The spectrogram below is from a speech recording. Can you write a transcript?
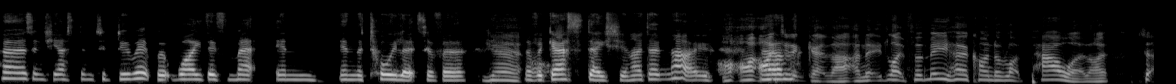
hers and she asked him to do it but why they've met in in the toilets of a yeah of a I- gas station i don't know I, I, I Um, didn't get that, and it, like for me, her kind of like power, like to,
